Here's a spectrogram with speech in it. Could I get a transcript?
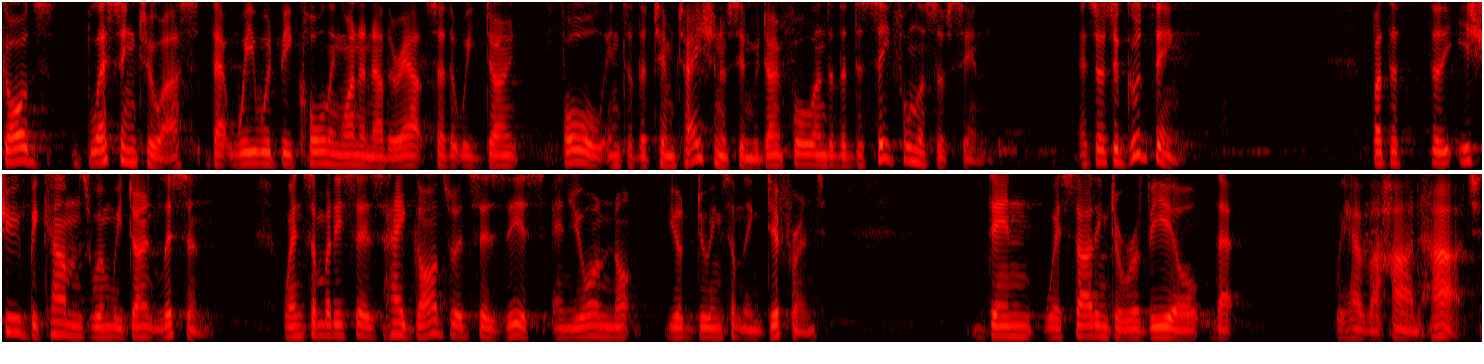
God's blessing to us that we would be calling one another out so that we don't fall into the temptation of sin. We don't fall under the deceitfulness of sin. And so it's a good thing. But the, the issue becomes when we don't listen. When somebody says, hey, God's word says this, and you're not, you're doing something different, then we're starting to reveal that we have a hard heart.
